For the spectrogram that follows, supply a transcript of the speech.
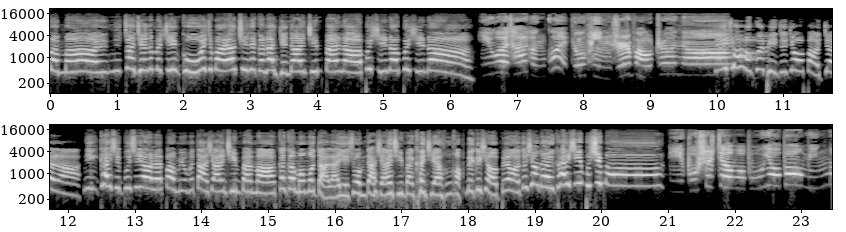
妈妈，你赚钱那么辛苦，为什么还要去那个烂剪刀安静班了？不行啦，不行啦！因为他很品质保证呢。谁说很贵，品质就有保证了？你开始不是要来报名我们大侠安亲班吗？刚刚某某打来也说我们大侠安亲班看起来很好，每个小朋友都笑得很开心，不是吗？你不是叫我不要报名吗？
